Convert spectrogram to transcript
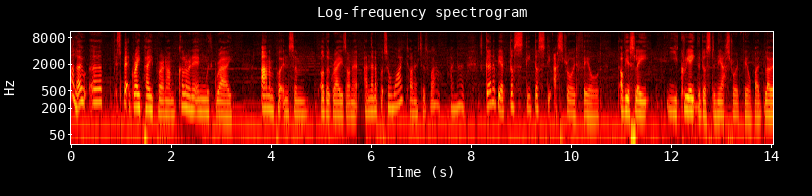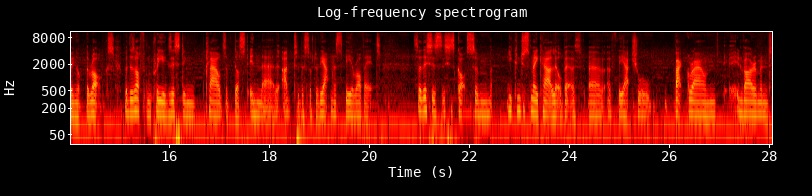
Hello, uh, it's a bit of grey paper and I'm colouring it in with grey and I'm putting some other greys on it and then I put some white on it as well. I know. It's going to be a dusty, dusty asteroid field. Obviously, you create the dust in the asteroid field by blowing up the rocks, but there's often pre existing clouds of dust in there that add to the sort of the atmosphere of it. So this is this has got some you can just make out a little bit of, uh, of the actual background environment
